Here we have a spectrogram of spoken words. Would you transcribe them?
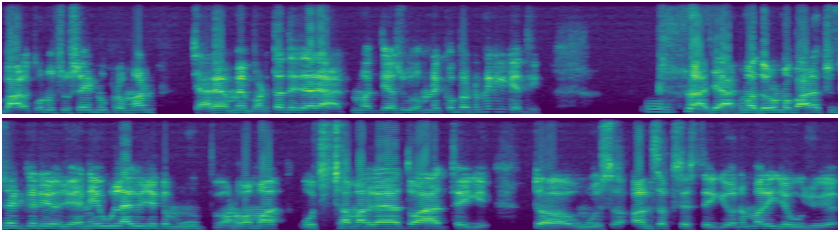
બાળકોનું સુસાઇડનું પ્રમાણ જ્યારે અમે ભણતા હતા ત્યારે આત્મહત્યા શું અમને ખબર નહીં હતી. આજે આઠમા ધોરણનો બાળક સુસાઇડ કરી રહ્યો છે. એને એવું લાગ્યું છે કે હું ભણવામાં ઓછા માર્ગ આવ્યા તો આ થઈ ગઈ તો હું અનસક્સેસ થઈ ગયો અને મરી જવું જોઈએ.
